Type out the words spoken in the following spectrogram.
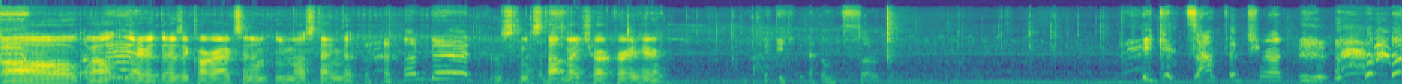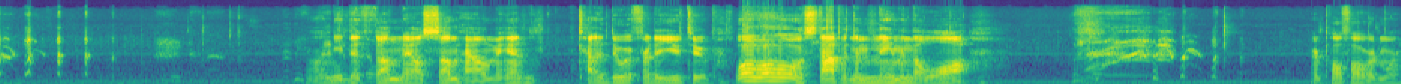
Oh well, there, there's a car accident. You Mustanged it. I'm dead. I'm just gonna stop my truck right here. I'm so dead. He gets out the truck. Well, I need the thumbnail somehow, man. Gotta do it for the YouTube. Whoa, whoa, whoa! Stop with the name in the law. or pull forward more.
